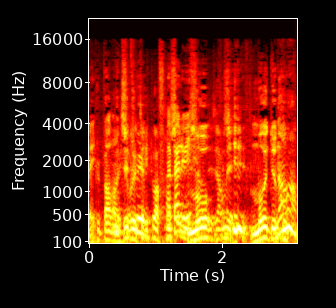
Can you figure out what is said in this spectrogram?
La plupart ont été sur le tués. sommes Mot, désarmés. mot de Non.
